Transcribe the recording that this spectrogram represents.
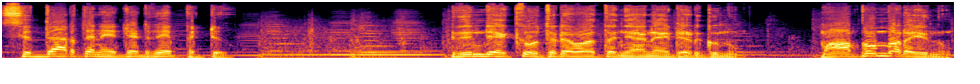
സിദ്ധാർത്ഥൻ ഏറ്റെടുത്തേ പറ്റൂ. ഇതിന്റെയൊക്കെ ഉത്തരവാദിത്തം ഞാൻ ഏറ്റെടുക്കുന്നു. മാപ്പം പറയുന്നു.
